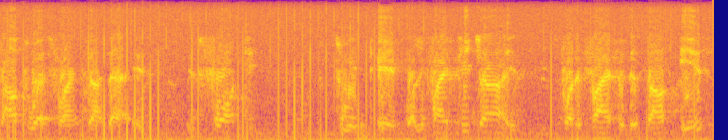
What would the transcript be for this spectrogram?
southwest, for instance, uh, it's, it's 40 to a, a qualified teacher. It's 45 in the southeast.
